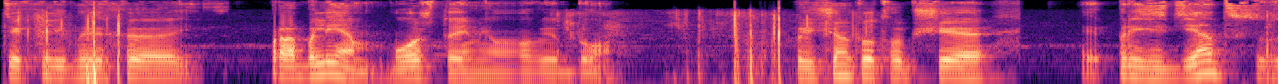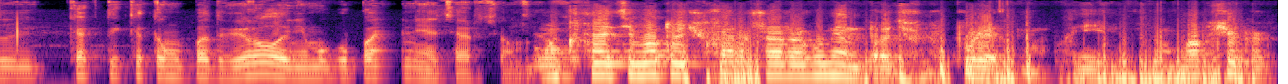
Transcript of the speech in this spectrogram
тех или иных э, проблем. Вот что я имел в виду. Причем тут вообще э, президент, э, как ты к этому подвел, я не могу понять, Артем. Ну, кстати, вот очень хороший аргумент против популизма. И ну, вообще как.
